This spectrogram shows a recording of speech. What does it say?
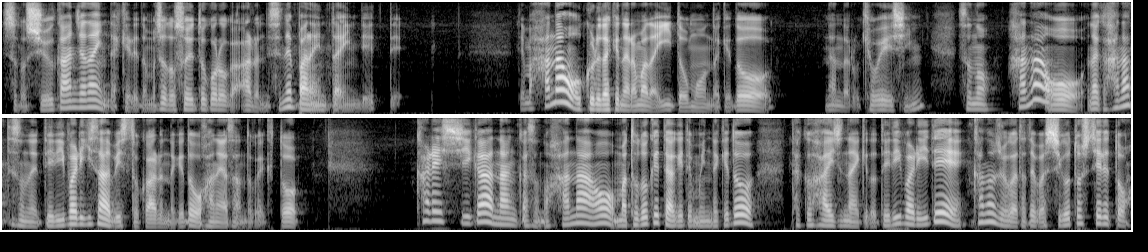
その習慣じゃないんだけれども、ちょっとそういうところがあるんですね、バレンタインデーって。で、ま花を贈るだけならまだいいと思うんだけど、なんだろう、虚栄心？その花を、なんか花ってその、ね、デリバリーサービスとかあるんだけど、お花屋さんとか行くと、彼氏がなんかその花を、まあ、届けてあげてもいいんだけど、宅配じゃないけどデリバリーで彼女が例えば仕事してると、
